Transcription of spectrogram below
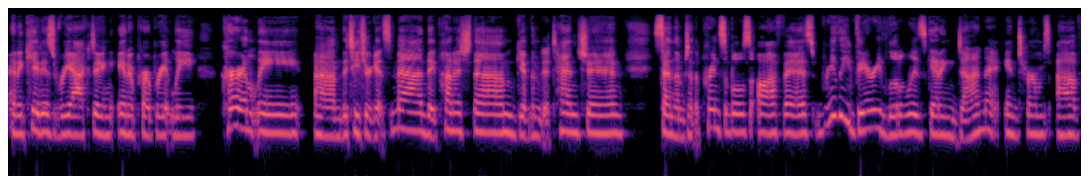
and a kid is reacting inappropriately. Currently, um, the teacher gets mad, they punish them, give them detention, send them to the principal's office. Really, very little is getting done in terms of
